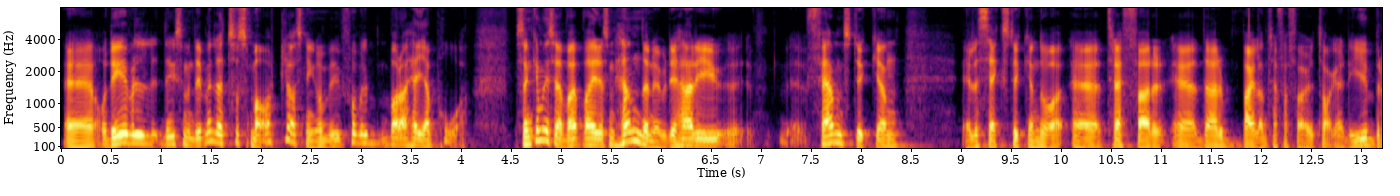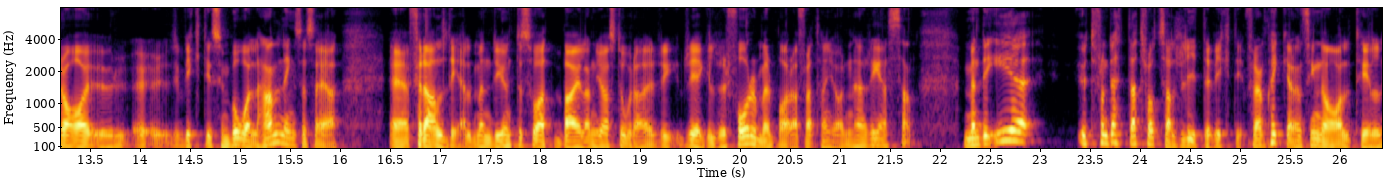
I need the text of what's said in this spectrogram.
Eh, och det är väl, det är, liksom, det är väl rätt så smart lösning och vi får väl bara heja på. Sen kan man ju säga, vad, vad är det som händer nu? Det här är ju eh, fem stycken eller sex stycken då, eh, träffar eh, där Baylan träffar företagare. Det är ju bra ur, ur viktig symbolhandling så att säga. Eh, för all del, men det är ju inte så att Baylan gör stora re regelreformer bara för att han gör den här resan. Men det är utifrån detta trots allt lite viktigt, för han skickar en signal till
